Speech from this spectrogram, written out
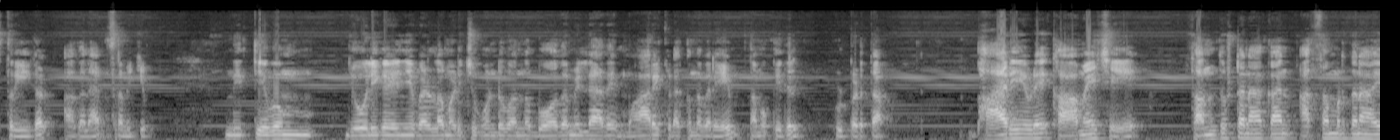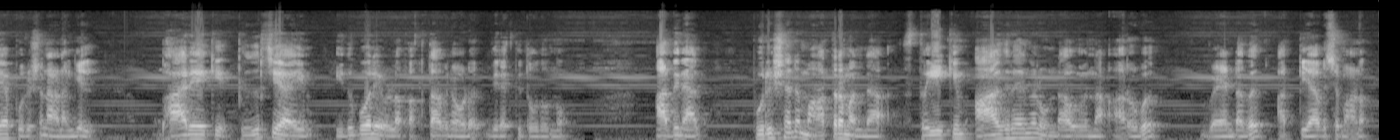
സ്ത്രീകൾ അകലാൻ ശ്രമിക്കും. നിത്യവും ജോലി കഴിഞ്ഞ് വെള്ളമടിച്ചു കൊണ്ടുവന്ന് ബോധമില്ലാതെ മാറിക്കിടക്കുന്നവരെയും നമുക്കിതിൽ ഉൾപ്പെടുത്താം. ഭാര്യയുടെ കാമേച്ഛയെ സന്തുഷ്ടനാക്കാൻ അസമൃദ്ധനായ പുരുഷനാണെങ്കിൽ ഭാര്യയ്ക്ക് തീർച്ചയായും ഇതുപോലെയുള്ള ഭക്താവിനോട് വിരക്തി തോന്നുന്നു. അതിനാൽ പുരുഷന് മാത്രമല്ല സ്ത്രീക്കും ആഗ്രഹങ്ങൾ ഉണ്ടാവുമെന്ന അറിവ് വേണ്ടത് അത്യാവശ്യമാണ്.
